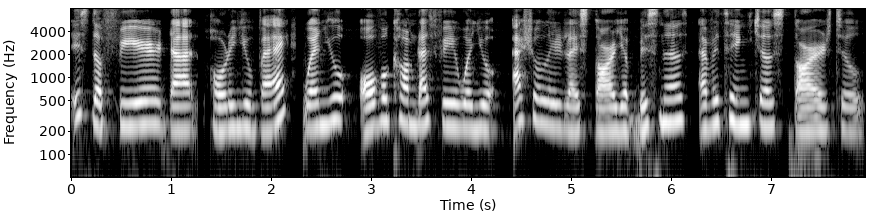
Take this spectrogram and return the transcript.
it's the fear that holding you back. When you overcome that fear, when you actually like start your business, everything just starts to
